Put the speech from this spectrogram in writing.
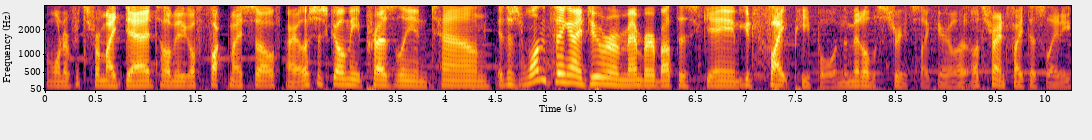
I wonder if it's from my dad telling me to go fuck myself. All right, let's just go meet Presley in town. If there's one thing I do remember about this game, you could fight people in the middle of the streets. Like here, let- let's try and fight this lady.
